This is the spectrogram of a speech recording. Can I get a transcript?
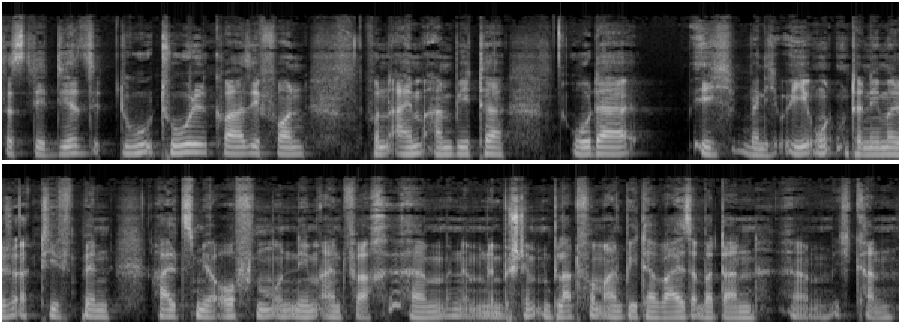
das Tool quasi von, von einem Anbieter oder ich, wenn ich eh unternehmerisch aktiv bin, halte es mir offen und nehme einfach ähm, einen, einen bestimmten Plattformanbieter, weiß aber dann, ähm, ich kann,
